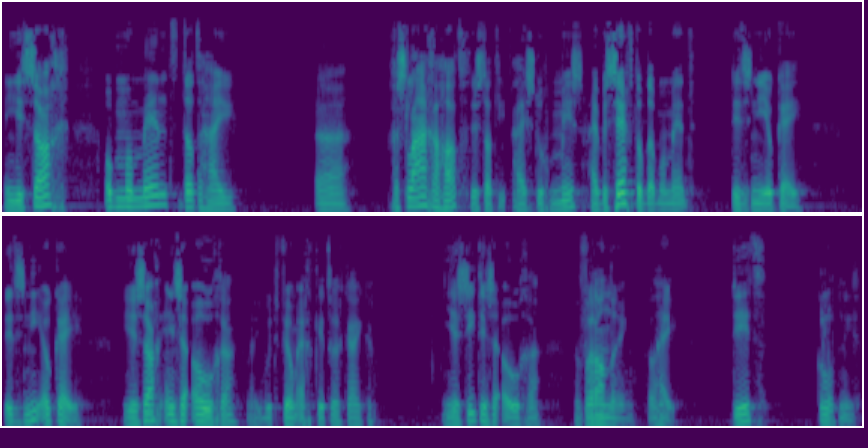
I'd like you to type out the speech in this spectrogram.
En je zag op het moment dat hij uh, geslagen had, dus dat hij, hij sloeg mis, hij besefte op dat moment, dit is niet oké. Dit is niet oké. Je zag in zijn ogen, nou, je moet de film echt een keer terugkijken. Je ziet in zijn ogen een verandering. Van hé, hey, dit klopt niet.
